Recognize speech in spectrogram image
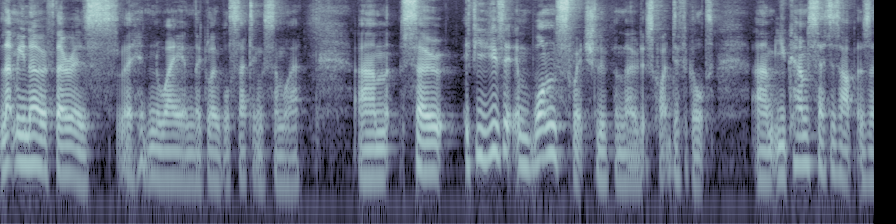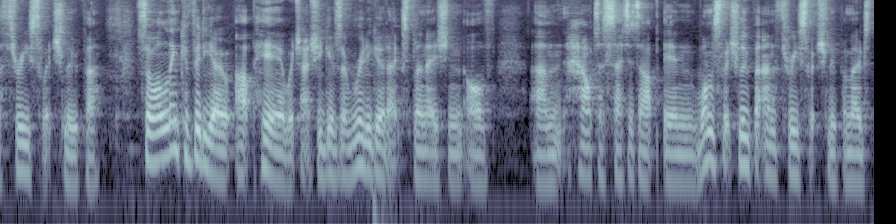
Let me know if there is a hidden away in the global settings somewhere. Um, so if you use it in one switch looper mode, it's quite difficult. Um, you can set it up as a three switch looper. So I'll link a video up here which actually gives a really good explanation of um, how to set it up in one switch looper and three switch looper modes.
